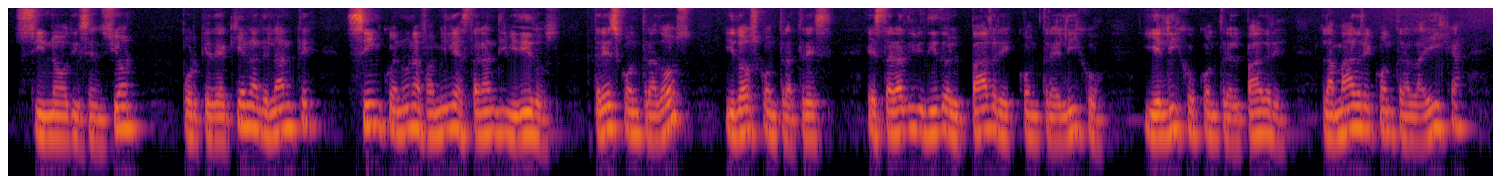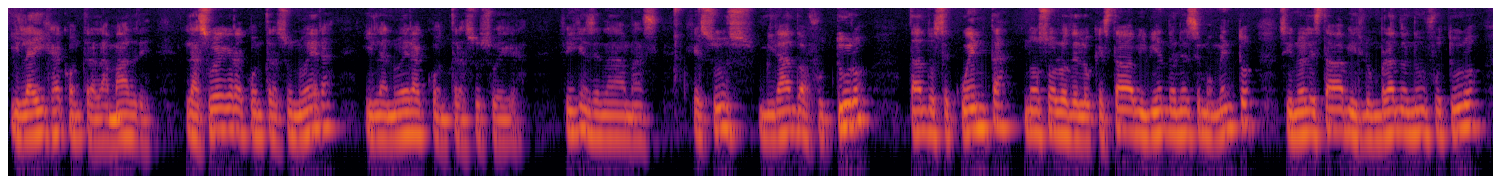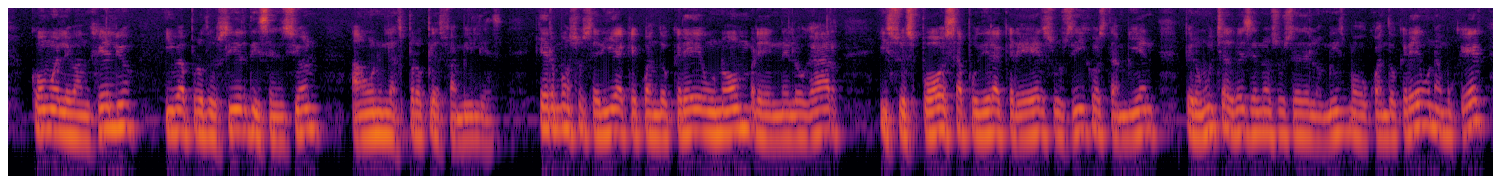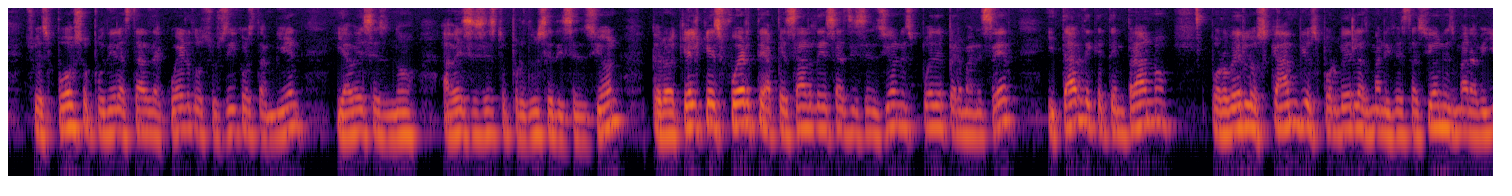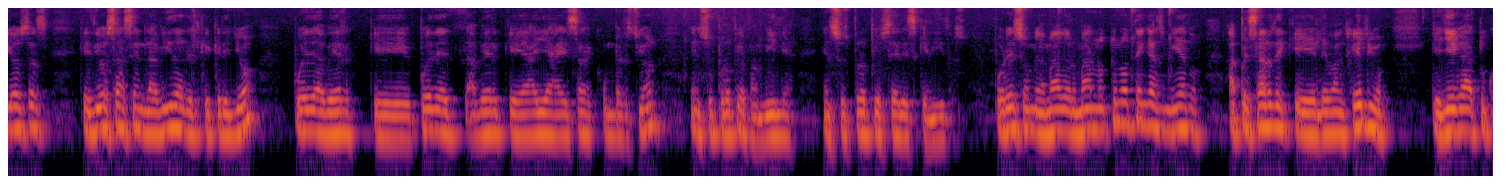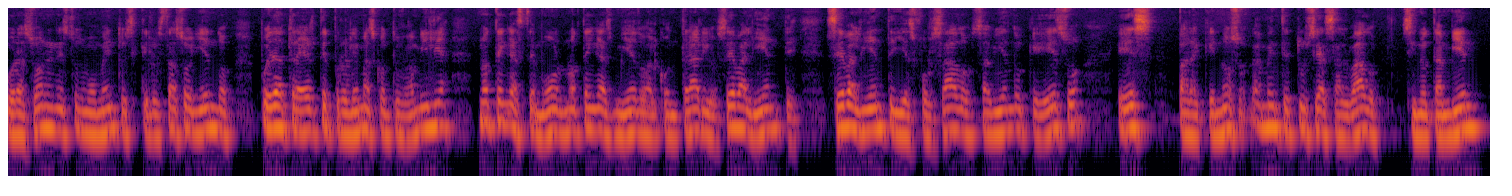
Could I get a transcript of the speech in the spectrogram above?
sino disensión, porque de aquí en adelante cinco en una familia estarán divididos, tres contra dos y dos contra tres. Estará dividido el padre contra el hijo y el hijo contra el padre, la madre contra la hija y la hija contra la madre, la suegra contra su nuera y la nuera contra su suegra. Fíjense nada más, Jesús mirando a futuro, dándose cuenta no solo de lo que estaba viviendo en ese momento, sino él estaba vislumbrando en un futuro cómo el Evangelio iba a producir disensión aún en las propias familias. Qué hermoso sería que cuando cree un hombre en el hogar y su esposa pudiera creer, sus hijos también, pero muchas veces no sucede lo mismo. O cuando cree una mujer, su esposo pudiera estar de acuerdo, sus hijos también, y a veces no. A veces esto produce disensión, pero aquel que es fuerte a pesar de esas disensiones puede permanecer y tarde que temprano, por ver los cambios, por ver las manifestaciones maravillosas que Dios hace en la vida del que creyó, puede haber que, puede haber que haya esa conversión en su propia familia, en sus propios seres queridos. Por eso, mi amado hermano, tú no tengas miedo, a pesar de que el Evangelio que llega a tu corazón en estos momentos y que lo estás oyendo pueda traerte problemas con tu familia, no tengas temor, no tengas miedo, al contrario, sé valiente, sé valiente y esforzado, sabiendo que eso es para que no solamente tú seas salvado, sino también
